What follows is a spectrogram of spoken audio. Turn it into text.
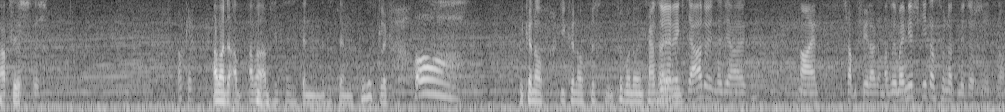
Ab 70. 70. Okay. Aber, da, ab, aber ab 70 ist es denn, ist es denn pures Glück. Oh. Die können auch, die können auch bis 95 Kannst du den halten. Ricciardo hinter dir halten? Nein. Ich habe einen Fehler gemacht. Also bei mir steht das 100 Meter Schild noch.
